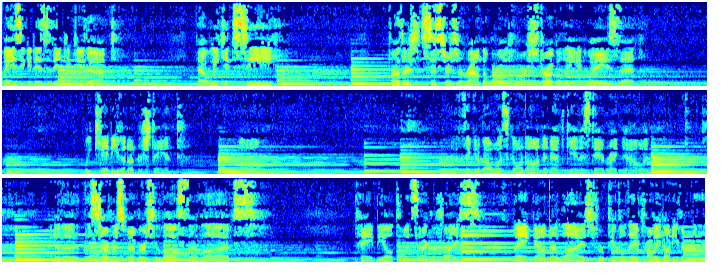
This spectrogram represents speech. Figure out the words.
amazing it is that He could do that. That we can see brothers and sisters around the world who are struggling in ways that we can't even understand. Um, you know, thinking about what's going on in Afghanistan right now, and you know the the service members who lost their lives, paying the ultimate sacrifice, laying down their lives for people they probably don't even really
